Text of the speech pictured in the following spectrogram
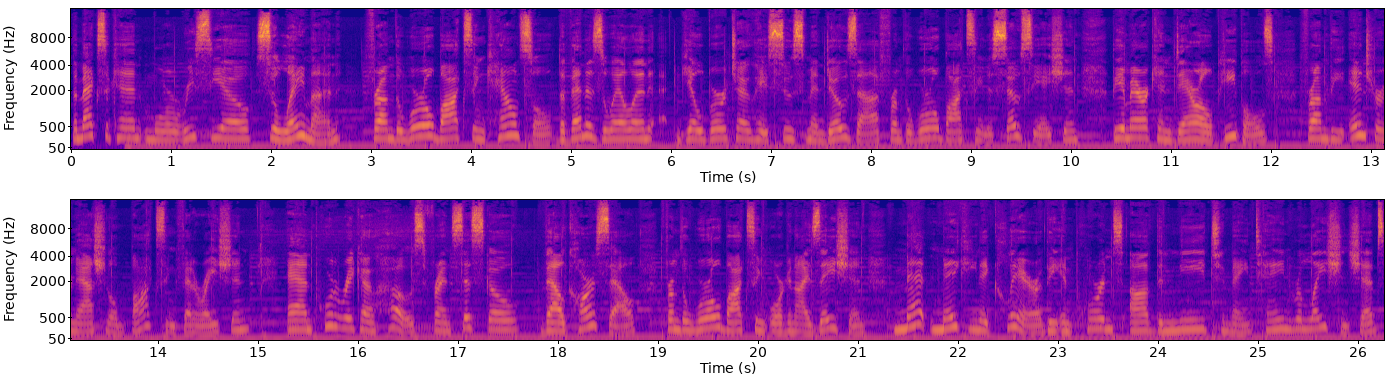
The Mexican Mauricio Sulaiman, from the World Boxing Council, the Venezuelan Gilberto Jesus Mendoza from the World Boxing Association, the American Daryl Peoples from the International Boxing Federation, and Puerto Rico host Francisco Valcarcel from the World Boxing Organization met making it clear the importance of the need to maintain relationships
